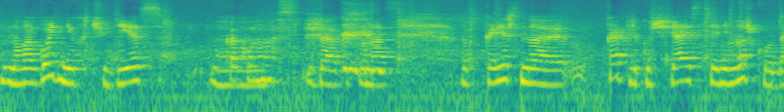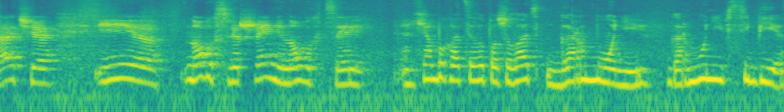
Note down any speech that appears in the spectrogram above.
новогодних чудес. Как у нас. Да, как у нас. Конечно, капельку счастья, немножко удачи и новых свершений, новых целей. Я бы хотела пожелать гармонии, гармонии в себе.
